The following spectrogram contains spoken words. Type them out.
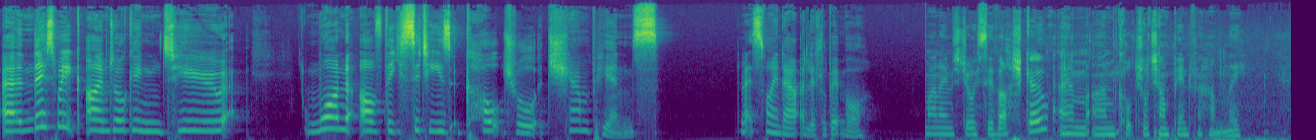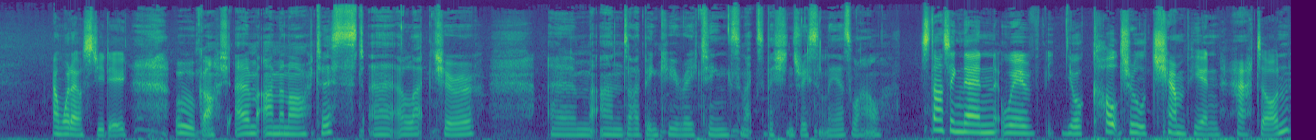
And this week I'm talking to one of the city's cultural champions. Let's find out a little bit more. My name's Joyce Ivashko. Um, I'm cultural champion for Hanley. And what else do you do? Oh gosh, um, I'm an artist, uh, a lecturer, um, and I've been curating some exhibitions recently as well. Starting then with your cultural champion hat on,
